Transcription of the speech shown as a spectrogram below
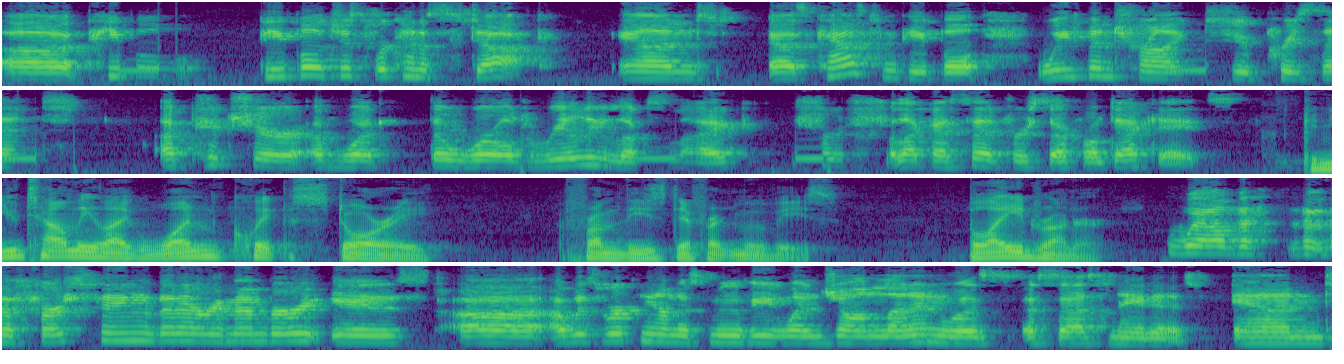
Uh, people people just were kind of stuck and as casting people, we've been trying to present a picture of what the world really looks like for, like I said, for several decades. Can you tell me like one quick story from these different movies? Blade Runner. Well, the, the, the first thing that I remember is uh, I was working on this movie when John Lennon was assassinated, and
